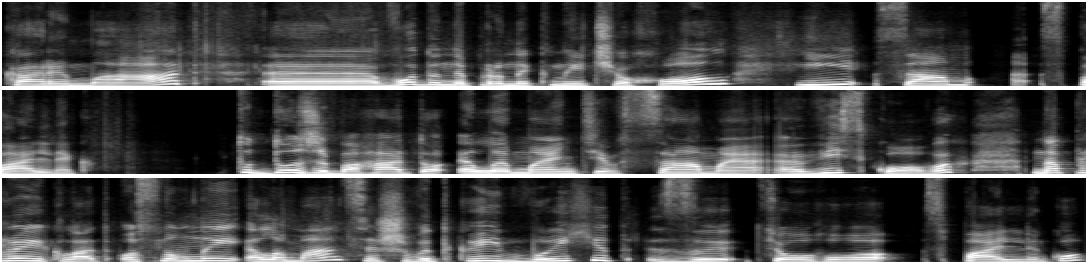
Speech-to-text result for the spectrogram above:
каремат, е- водонепроникний чохол і сам е, спальник. Тут дуже багато елементів саме е, військових. Наприклад, основний елемент це швидкий вихід з цього спальнику.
